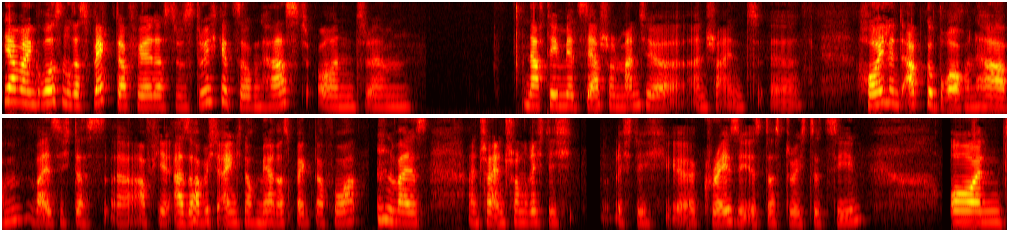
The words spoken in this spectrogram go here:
Ja, meinen großen Respekt dafür, dass du es durchgezogen hast und ähm, nachdem jetzt ja schon manche anscheinend äh, heulend abgebrochen haben, weiß ich das äh, auf jeden also habe ich eigentlich noch mehr Respekt davor, weil es anscheinend schon richtig, richtig äh, crazy ist, das durchzuziehen. Und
